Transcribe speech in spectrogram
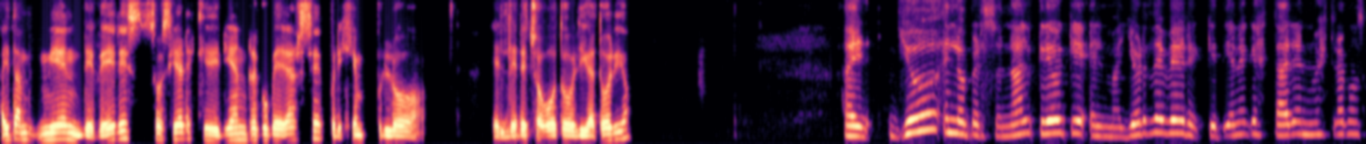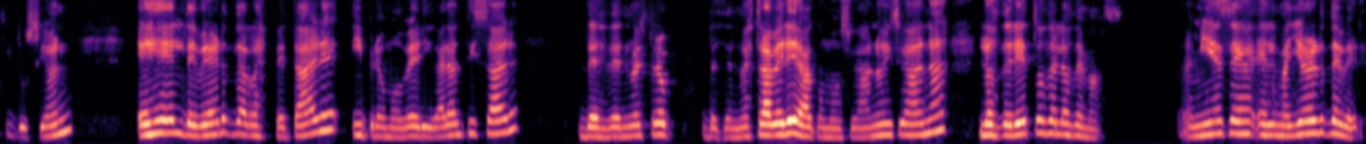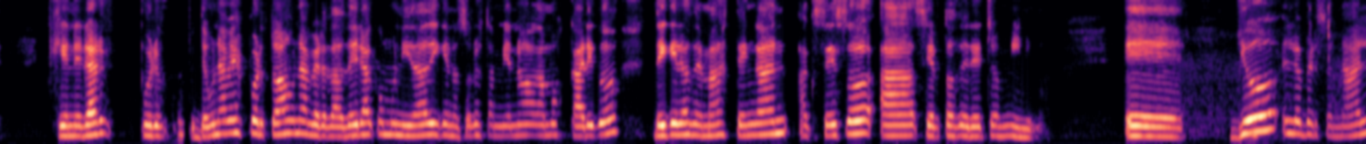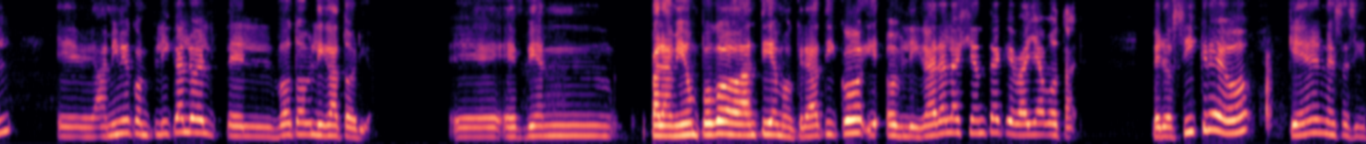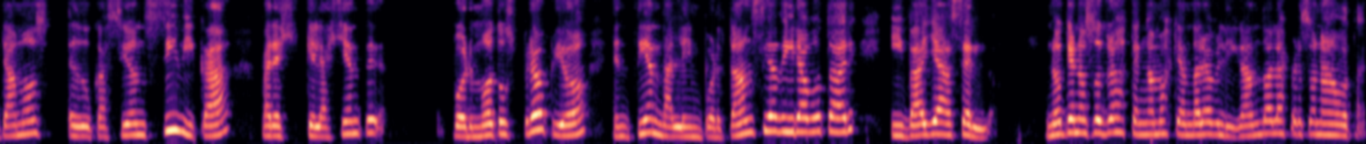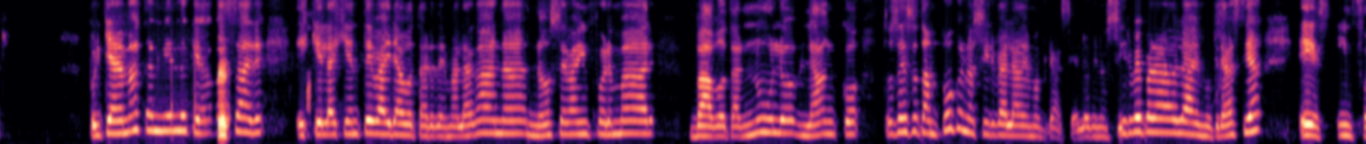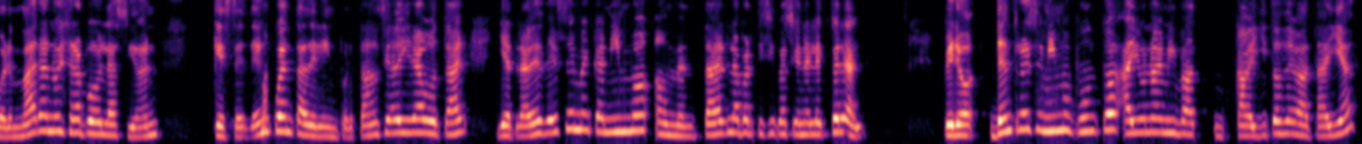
hay también deberes sociales que deberían recuperarse, por ejemplo, el derecho a voto obligatorio. A ver, yo en lo personal creo que el mayor deber que tiene que estar en nuestra constitución es el deber de respetar y promover y garantizar desde, nuestro, desde nuestra vereda como ciudadanos y ciudadanas los derechos de los demás. Para mí ese es el mayor deber, generar de una vez por todas una verdadera comunidad y que nosotros también nos hagamos cargo de que los demás tengan acceso a ciertos derechos mínimos. Eh, yo, en lo personal, eh, a mí me complica lo del, voto obligatorio. Eh, es bien, para mí, un poco antidemocrático y obligar a la gente a que vaya a votar. Pero sí creo que necesitamos educación cívica para que la gente por motus propio entiendan la importancia de ir a votar y vaya a hacerlo. No que nosotros tengamos que andar obligando a las personas a votar. Porque además también lo que va a pasar es que la gente va a ir a votar de mala gana, no se va a informar, va a votar nulo, blanco. Entonces eso tampoco nos sirve a la democracia. Lo que nos sirve para la democracia es informar a nuestra población, que se den cuenta de la importancia de ir a votar y a través de ese mecanismo aumentar la participación electoral. Pero dentro de ese mismo punto hay uno de mis caballitos de batalla,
